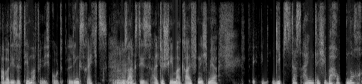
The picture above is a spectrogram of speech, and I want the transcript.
Aber dieses Thema finde ich gut. Links, rechts. Mhm. Du sagst, dieses alte Schema greift nicht mehr. Gibt es das eigentlich überhaupt noch?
